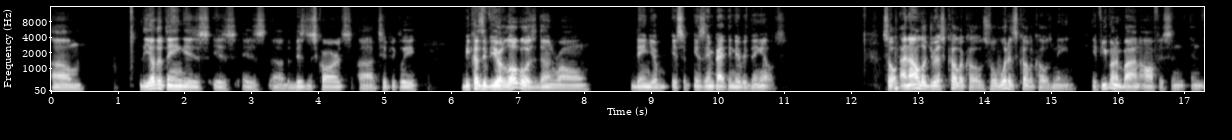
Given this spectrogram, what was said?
Um, the other thing is is is uh, the business cards. Uh, typically, because if your logo is done wrong, then your it's it's impacting everything else. So, and I'll address color codes. So, what does color codes mean? If you're going to buy an office and, and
